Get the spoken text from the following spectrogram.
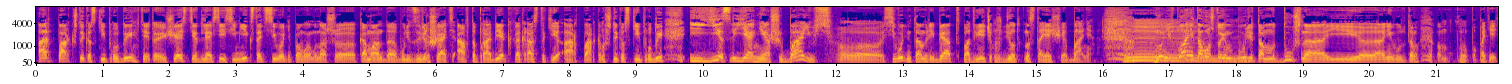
Арт-парк Штыковские пруды. Это счастье для всей семьи. Кстати, сегодня, по-моему, наша команда будет завершать автопробег как раз-таки арт-парком Штыковские пруды. И если я не ошибаюсь, э, сегодня там ребят под вечер ждет настоящая баня. Ну, не в плане того, что им будет там душно, и э, они будут там ну, попотеть.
